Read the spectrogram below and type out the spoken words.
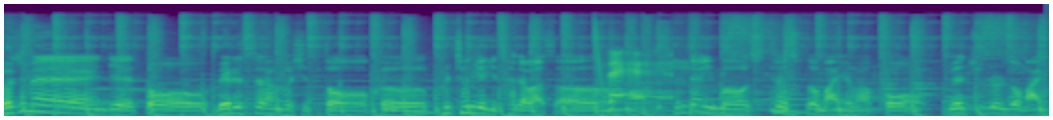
요즘에 이제 또 메르스란 것이 또 그 불청객이 찾아와서 네. 굉장히 뭐 스트레스도 많이 받고 외출을도 많이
